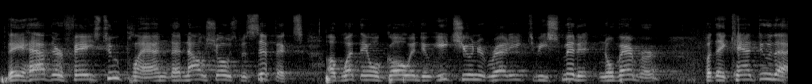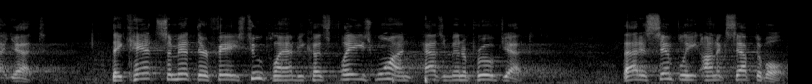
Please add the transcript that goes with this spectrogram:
They have their Phase 2 plan that now shows specifics of what they will go into each unit ready to be submitted in November, but they can't do that yet. They can't submit their Phase 2 plan because Phase 1 hasn't been approved yet. That is simply unacceptable.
